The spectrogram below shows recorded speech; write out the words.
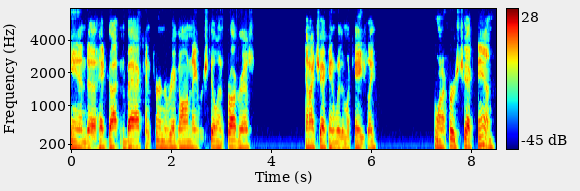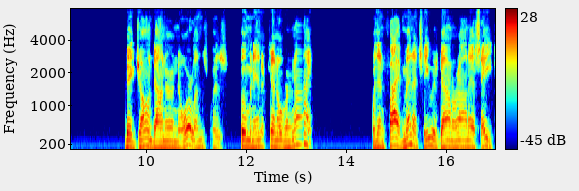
and uh, had gotten back and turned the rig on. They were still in progress, and I check in with them occasionally. When I first checked in, Big John down there in New Orleans was booming in at 10 over 9 within five minutes, he was down around S8,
